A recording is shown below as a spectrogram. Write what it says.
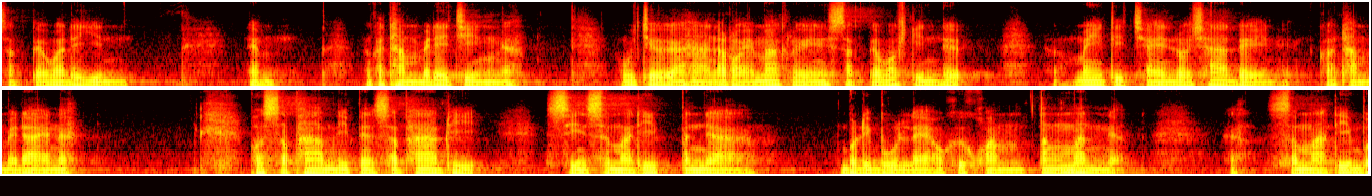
สักแต่ว่าได้ยินนะ แล้วก็ทำไม่ได้จริงนะโอ้เจออาหารอร่อยมากเลย สักแต่ว่ากินเถอะไม่ติดใจรสชาติเลยก็ทำไม่ได้นะเพราะสภาพนี้เป็นสภาพที่ศีลสมาธิปัญญาบริบูรณ์แล้วคือความตั้งมั่นเนี่ยสมาธิบ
